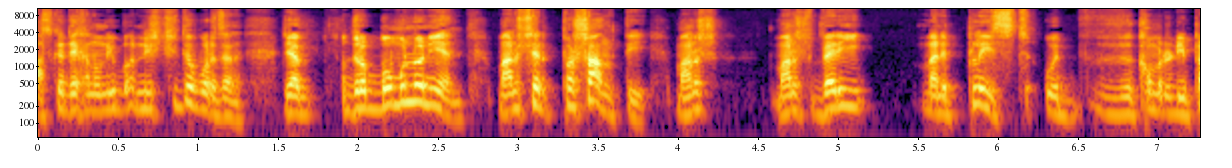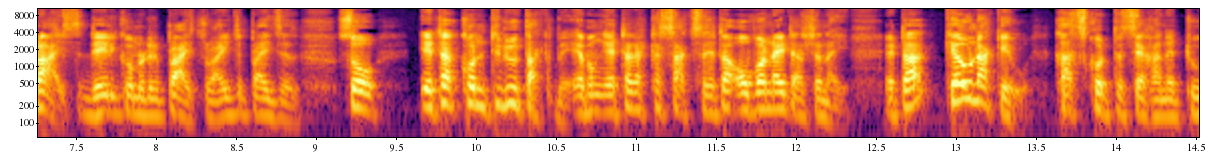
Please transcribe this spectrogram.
আজকে দেখেন উনি নিশ্চিত করেছেন যে দ্রব্যমূল্য নিয়ে মানুষের প্রশান্তি, মানুষ মানুষ ভেরি মানে pleased with commodity price daily commodity price right prices so এটা কন্টিনিউ থাকবে এবং এটার একটা সাকসেস এটা ওভারনাইট আসে নাই। এটা কেউ না কেউ কাজ করতেছে এখানে to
